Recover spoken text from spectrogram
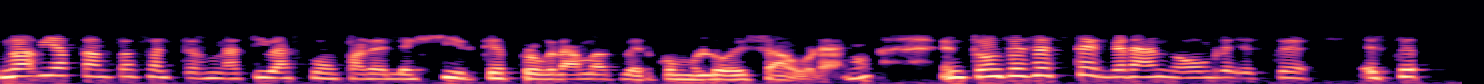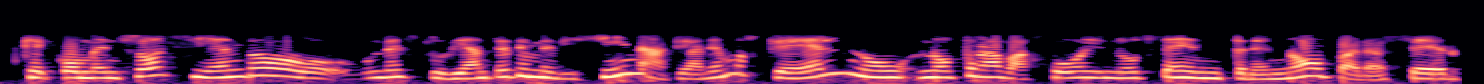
no había tantas alternativas como para elegir qué programas ver como lo es ahora, ¿no? Entonces, este gran hombre, este, este que comenzó siendo un estudiante de medicina. Aclaremos que él no, no trabajó y no se entrenó para ser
